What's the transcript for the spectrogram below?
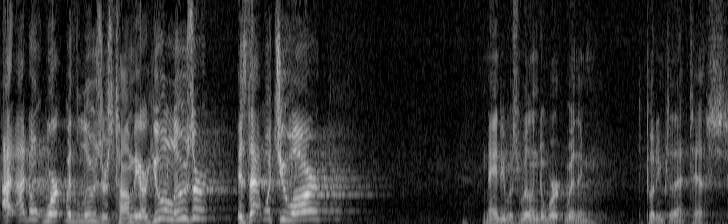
I, I don't work with losers, Tommy. Are you a loser? Is that what you are? Andy was willing to work with him to put him to that test.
